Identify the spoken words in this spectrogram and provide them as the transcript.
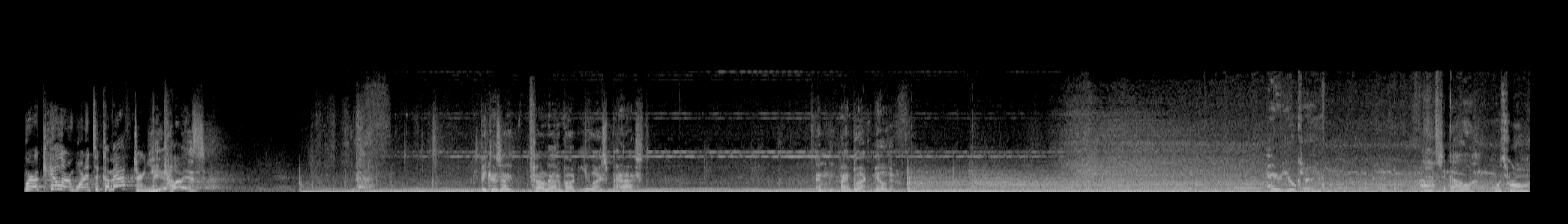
where a killer wanted to come after you? Because. Because I found out about Eli's past. And I blackmailed him. Hey, are you okay? I have to go. What's wrong?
